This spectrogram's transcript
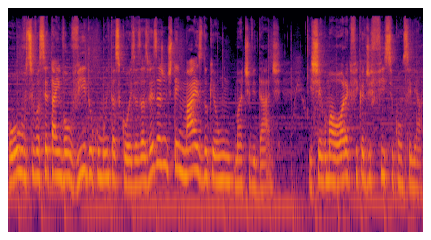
Ou se você está envolvido com muitas coisas. Às vezes a gente tem mais do que uma atividade e chega uma hora que fica difícil conciliar.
